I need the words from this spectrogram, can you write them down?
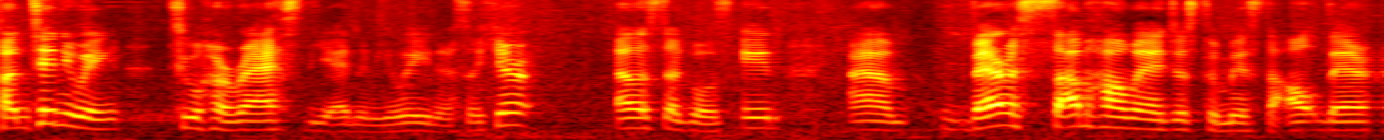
continuing to harass the enemy laner. So here, Alistar goes in. Um, Varus somehow manages to miss the ult there.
